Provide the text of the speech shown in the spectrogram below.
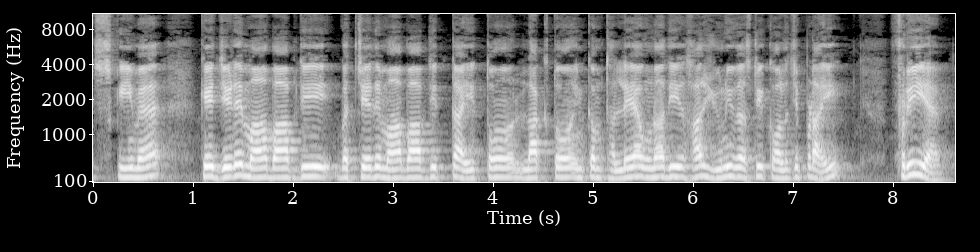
ਸਕੀਮ ਹੈ ਕਿ ਜਿਹੜੇ ਮਾਪੇ ਦੀ, ਬੱਚੇ ਦੇ ਮਾਪੇ ਦੀ 2.5 ਤੋਂ ਲੱਖ ਤੋਂ ਇਨਕਮ ਥੱਲੇ ਆ, ਉਹਨਾਂ ਦੀ ਹਰ ਯੂਨੀਵਰਸਿਟੀ ਕਾਲਜ 'ਚ ਪੜ੍ਹਾਈ ਫ੍ਰੀ ਹੈ।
